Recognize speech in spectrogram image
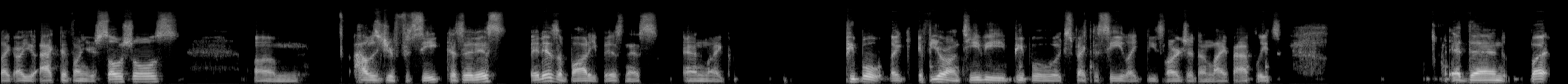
like are you active on your socials? Um how is your physique? Because it is it is a body business and like people like if you're on TV, people expect to see like these larger than life athletes. And then but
